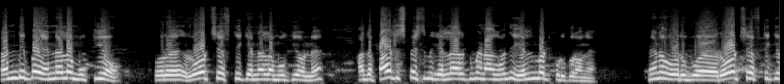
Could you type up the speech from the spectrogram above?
கண்டிப்பாக என்னெல்லாம் முக்கியம் ஒரு ரோட் சேஃப்டிக்கு என்னெல்லாம் முக்கியம்னு அந்த பார்ட்டிசிபேஷனுக்கு எல்லாருக்குமே நாங்கள் வந்து ஹெல்மெட் கொடுக்குறோங்க. ஏன்னா ஒரு ரோட் சேஃப்டிக்கு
